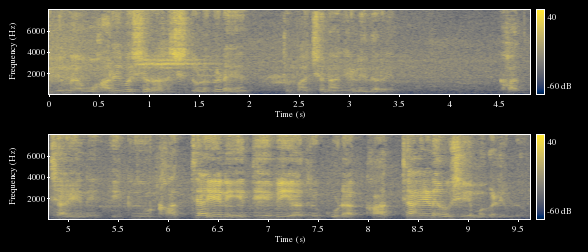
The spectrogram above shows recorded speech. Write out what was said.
ಇದನ್ನ ವಾರಿವಶ ರಹಸ್ಯದೊಳಗಡೆ ತುಂಬ ಚೆನ್ನಾಗಿ ಹೇಳಿದ್ದಾರೆ. ಕಾತ್ಯಾಯನಿ ಈಗ ಕಾತ್ಯಾಯಿನಿ ದೇವಿ ಆದರೂ ಕೂಡ ಕಾತ್ಯಾಯನ ಋಷಿಯ ಮಗಳಿವಳು.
